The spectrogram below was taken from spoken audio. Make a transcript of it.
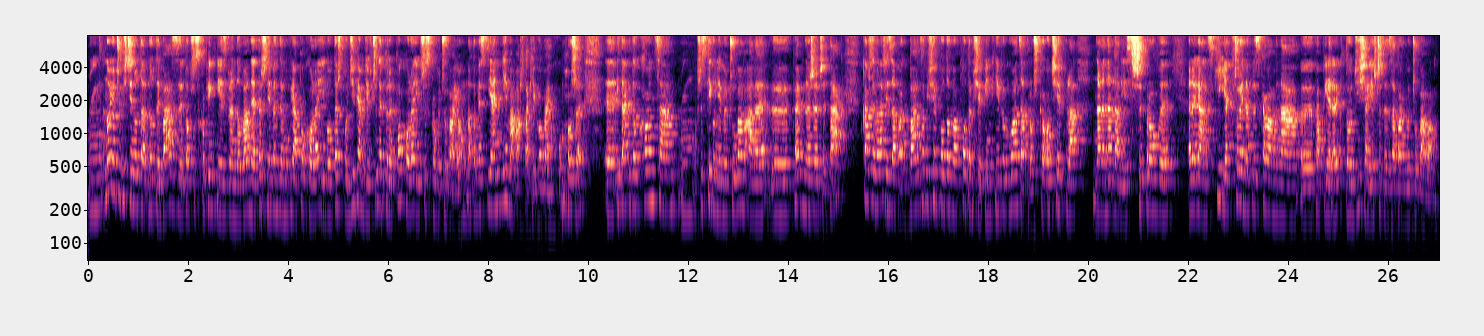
Mm, No i oczywiście nuta, nuty bazy, to wszystko pięknie jest blendowane. Ja też nie będę mówiła po kolei, bo też podziwiam dziewczyny, które po kolei wszystko wyczuwają. Natomiast ja nie mam aż takiego węchu. Może e, i tak do końca mm, wszystkiego nie wyczuwam, ale e, pewne rzeczy tak. W każdym razie zapach bardzo mi się podoba, potem się pięknie wygładza, troszkę ociepla, no ale nadal jest szyprowy, elegancki. Jak wczoraj napryskałam na y, papierek, to dzisiaj jeszcze ten zapach wyczuwałam.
